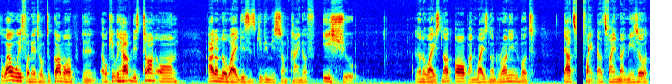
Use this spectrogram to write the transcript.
so while we wait for network to come up, then okay, we have this turn on. I don't know why this is giving me some kind of issue. I don't know why it's not up and why it's not running, but that's fine. That's fine by me. So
